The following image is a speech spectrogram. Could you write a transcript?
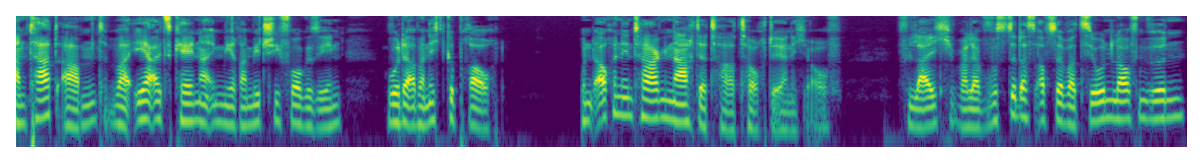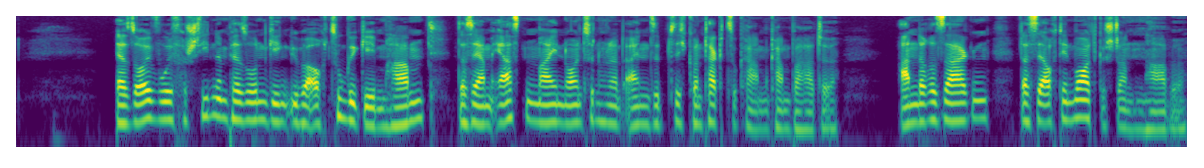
Am Tatabend war er als Kellner im Miramichi vorgesehen, wurde aber nicht gebraucht. Und auch in den Tagen nach der Tat tauchte er nicht auf. Vielleicht, weil er wusste, dass Observationen laufen würden? Er soll wohl verschiedenen Personen gegenüber auch zugegeben haben, dass er am 1. Mai 1971 Kontakt zu Carmen hatte. Andere sagen, dass er auch den Mord gestanden habe.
